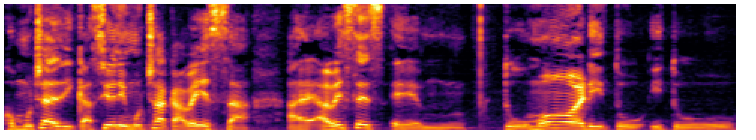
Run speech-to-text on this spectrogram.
con mucha dedicación y mucha cabeza. A, veces em, tu humor y tu, y tu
